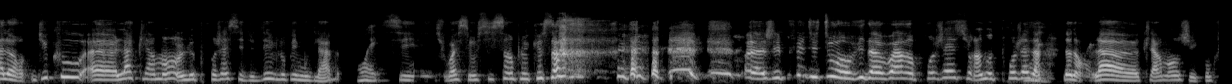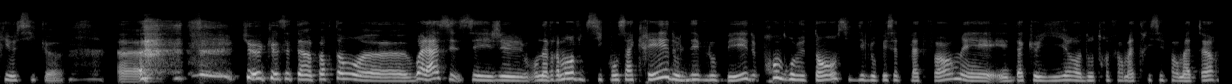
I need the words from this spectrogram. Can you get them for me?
Alors, du coup, euh, là, clairement, le projet, c'est de développer Moodlab. Oui. C'est, tu vois, c'est aussi simple que ça. voilà, j'ai plus du tout envie d'avoir un projet sur un autre projet. Non, non, là, euh, clairement, j'ai compris aussi que, euh, que, c'était important. voilà, c'est, on a vraiment envie de s'y consacrer, de le développer, de prendre le temps aussi de développer cette plateforme et d'accueillir d'autres formatrices et formateurs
